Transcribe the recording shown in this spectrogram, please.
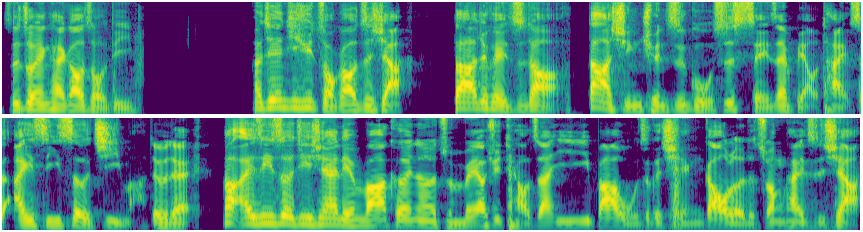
只是昨天开高走低。那今天继续走高之下，大家就可以知道大型全指股是谁在表态，是 IC 设计嘛，对不对？那 IC 设计现在联发科呢准备要去挑战一一八五这个前高了的状态之下。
